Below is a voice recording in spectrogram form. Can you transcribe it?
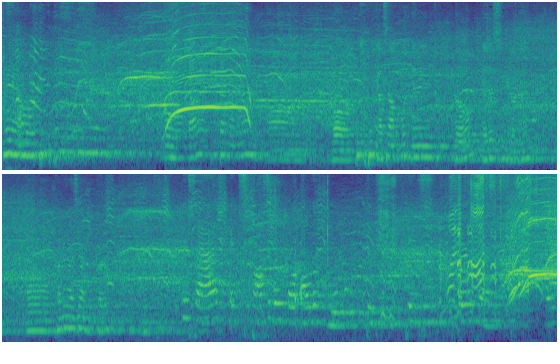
네, 어, 필리핀 어, 나라보다는 어, 뭐 필리핀 여성분들도 여자친구로는 어, 가능하지 않을까요? 네. He said it's possible for all of you to be his All of us?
